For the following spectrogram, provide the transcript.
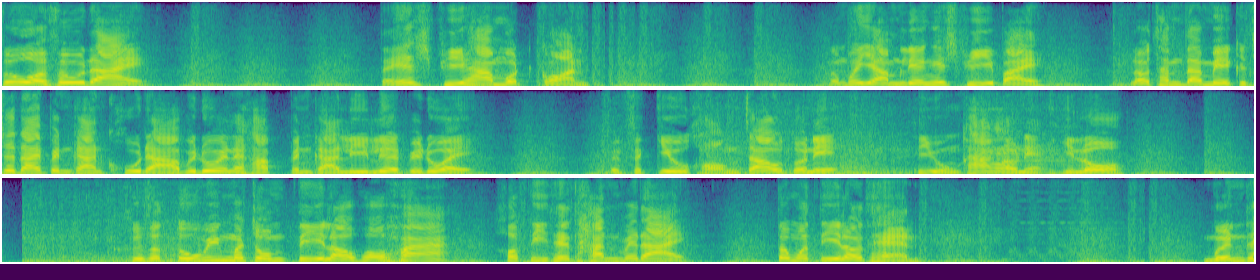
สู้อะสู้ได้ แต่ HP ห้าหมดก่อน ต้องพยายามเลี้ยง HP ไปเราทำดาเมจก็จะได้เป็นการคูลดาวไปด้วยนะครับ เป็นการรีเลือดไปด้วย เป็นสกิลของเจ้าตัวนี้ที่อยู่ข้างเราเนี่ยฮีโร่ คือศัตรูวิ่งมาโจมตีเราเพราะว่าเขาตีไททันไม่ได้ ต้องมาตีเราแทน เหมือนไท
